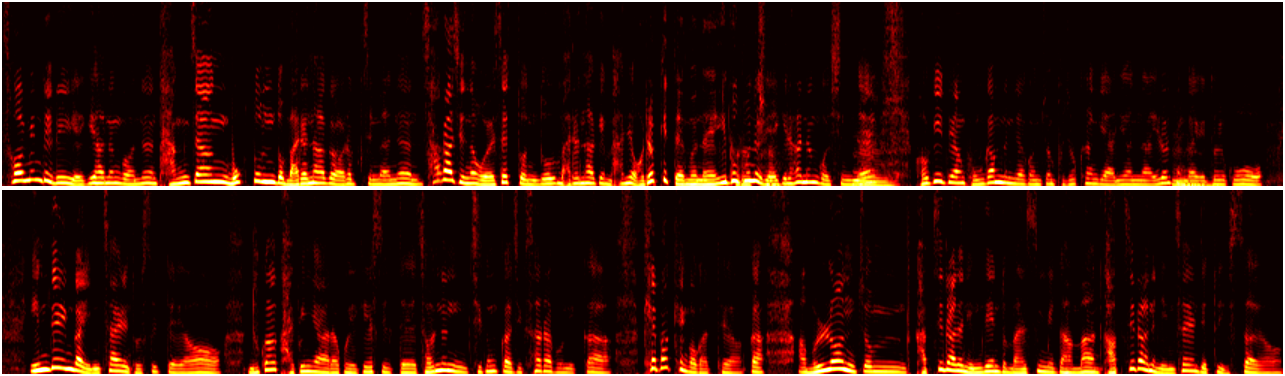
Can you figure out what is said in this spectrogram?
서민들이 얘기하는 거는 당장 목돈도 마련하기 어렵지만은 사라지는 월세돈도 마련하기 많이 어렵기 때문에 이 부분을 그렇죠. 얘기를 하는 것인데 음. 거기에 대한 공감 능력은 좀 부족한 게 아니었나 이런 생각이 음. 들고 임대인과 임차인을 뒀을 때요 누가 갑이냐라고 얘기했을 때 저는 지금까지 살아보니까 케바케인 것 같아요. 그러니까 아 물론 좀 갑질하는 임대인도 많습니다만 갑질하는 임차 임차인들 도 있어요.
